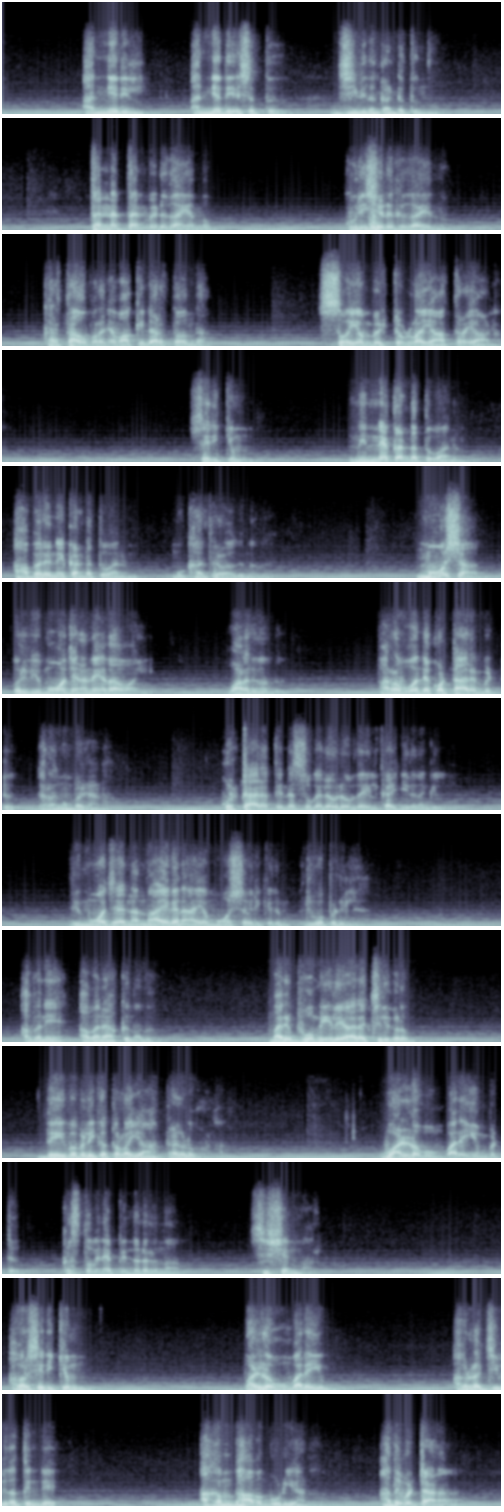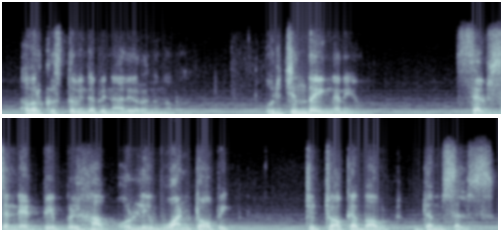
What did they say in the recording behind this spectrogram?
അന്യരിൽ അന്യദേശത്ത് ജീവിതം കണ്ടെത്തുന്നു. തന്നെത്താൻ വിടുക എന്നും കുരിശെടുക്കുക എന്നും കർത്താവ് പറഞ്ഞ വാക്കിന്റെ അർത്ഥം എന്താ? സ്വയം വിട്ടുള്ള യാത്രയാണ്. ശരിക്കും നിന്നെ കണ്ടെത്തുവാനും അപരനെ കണ്ടെത്തുവാനും മുഖാന്തരമാകുന്നത്. മോശ ഒരു വിമോചന നേതാവായി വളരുന്നത് പറവോന്റെ കൊട്ടാരം വിട്ട് ഇറങ്ങുമ്പോഴാണ്. കൊട്ടാരത്തിന്റെ സുഖലോലുപതയിൽ കഴിഞ്ഞിരുന്നെങ്കിൽ വിമോചന നായകനായ മോശ ഒരിക്കലും രൂപപ്പെടില്ല. അവനെ അവനാക്കുന്നത് മരുഭൂമിയിലെ അലച്ചിലുകളും ദൈവവിളിക്കത്തുള്ള യാത്രകളുമാണ്. വള്ളവും വലയും വിട്ട് ക്രിസ്തുവിനെ പിന്തുടരുന്ന ശിഷ്യന്മാർ. അവർ ശരിക്കും വള്ളവും വലയും അവരുടെ ജീവിതത്തിന്റെ അഹംഭാവം കൂടിയാണ്. അത് വിട്ടാണ് അവർ ക്രിസ്തുവിന്റെ പിന്നാലെ ഇറങ്ങുന്നത്. ഒരു ചിന്ത ഇങ്ങനെയാണ്. Self centered people have only one topic to talk about themselves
